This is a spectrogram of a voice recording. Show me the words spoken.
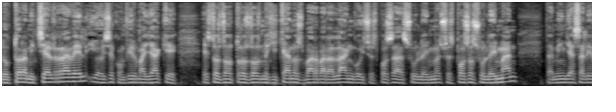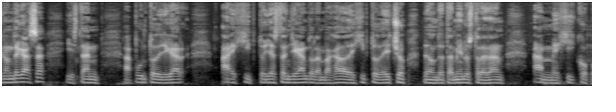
doctora Michelle Ravel y hoy se confirma ya que estos otros dos mexicanos, Bárbara Lango y su esposa su esposo Suleimán, también ya salieron de Gaza y están a punto de llegar a Egipto. Ya están llegando a la embajada de Egipto, de hecho, de donde también los traerán a México.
